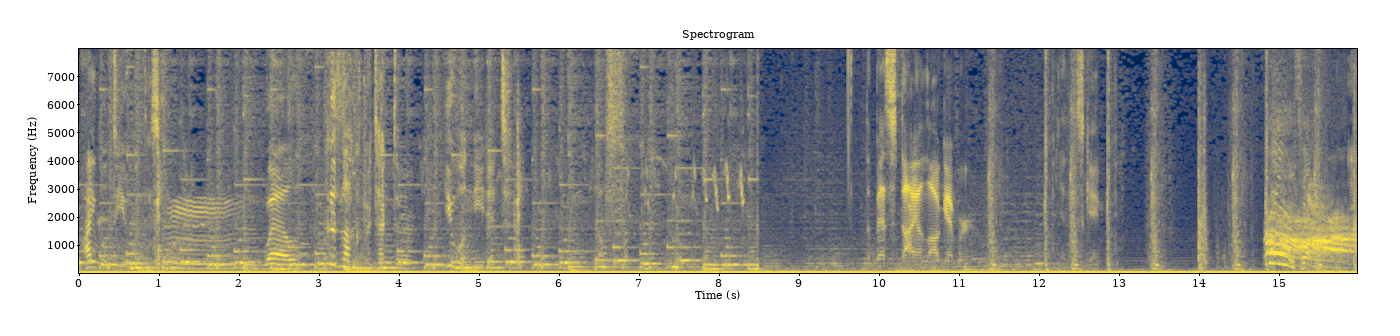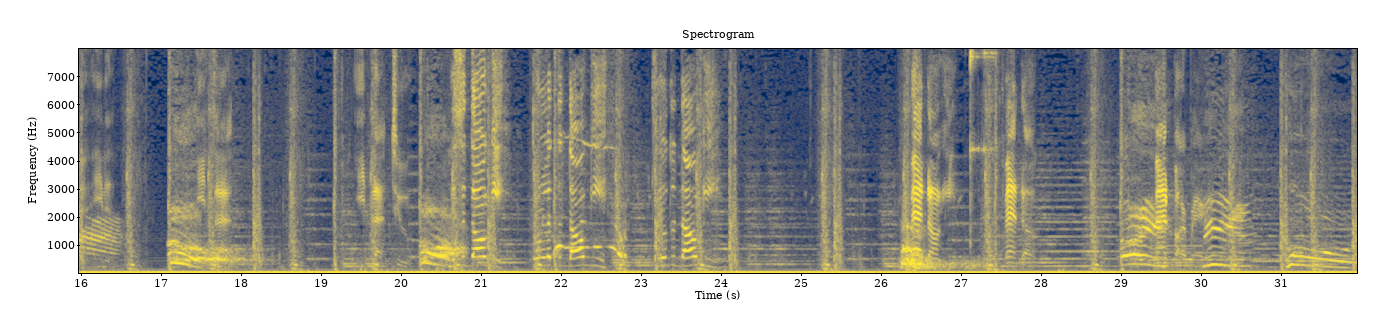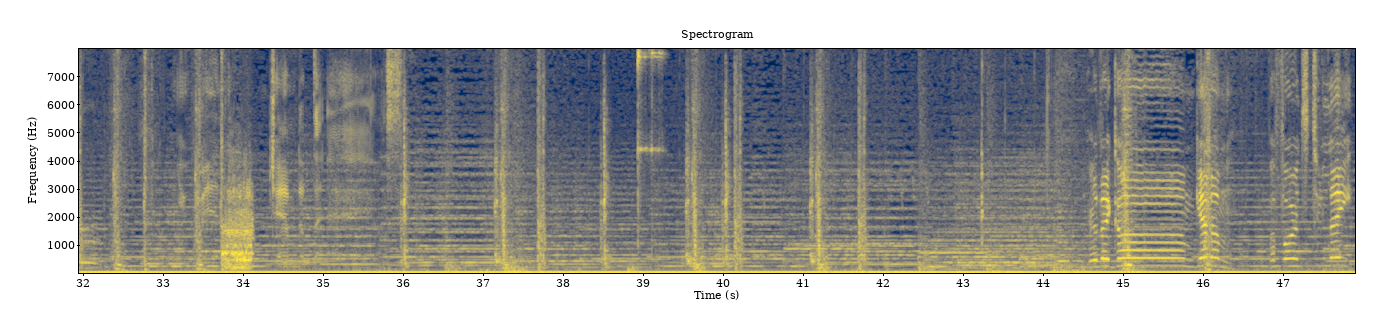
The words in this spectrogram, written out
I will deal with this. Hmm, well, good luck, Protector. You will need it. The best dialogue ever in this game. Yeah, Here they come! Get them! Before it's too late!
